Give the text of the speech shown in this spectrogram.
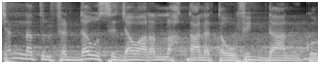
জান্নাতুল ফেরদাউসে যাওয়ার আল্লাহ তালা তৌফিক দান করুন।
